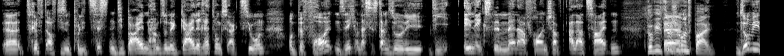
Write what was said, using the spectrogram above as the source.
äh, trifft auf diesen Polizisten. Die beiden haben so eine geile Rettungsaktion und befreunden sich. Und das ist dann so die, die innigste Männerfreundschaft aller Zeiten. So wie zwischen äh, uns beiden. So wie,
